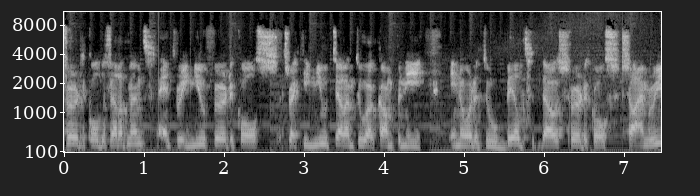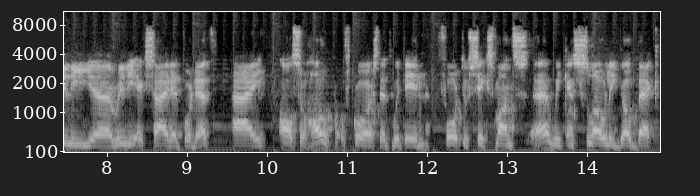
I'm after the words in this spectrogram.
vertical development, entering new verticals, attracting new talent to our company in order to build those verticals. So I'm really, uh, really excited for that. I also hope, of course, that within four to six months uh, we can slowly go back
